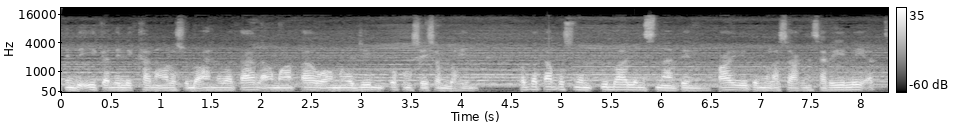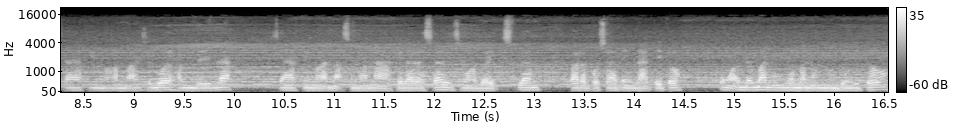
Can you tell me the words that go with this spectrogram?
hindi ika nilikha ng Allah subhanahu wa ta'ala ang mga tao, ang mga jin upang sa isambahin. Pagkatapos nun, i-balance natin. Payo ito mula sa aking sarili at sa aking mga mahal sa buhay. Alhamdulillah, sa aking mga anak, sa mga nakakilala sa sa mga balik Islam, para po sa ating lahat ito. Kung ano man ang laman ng mundong ito,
